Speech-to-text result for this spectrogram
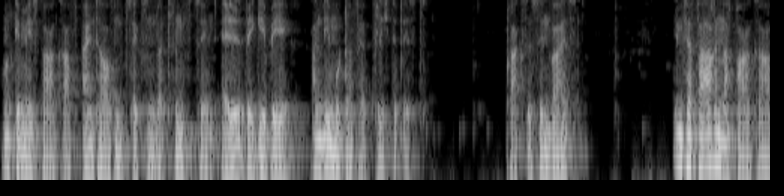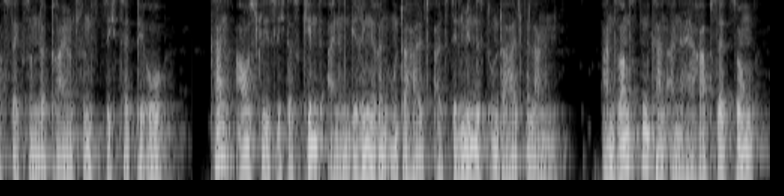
und gemäß § 1615 L BGB an die Mutter verpflichtet ist. Praxishinweis Im Verfahren nach § 653 ZPO kann ausschließlich das Kind einen geringeren Unterhalt als den Mindestunterhalt verlangen. Ansonsten kann eine Herabsetzung,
